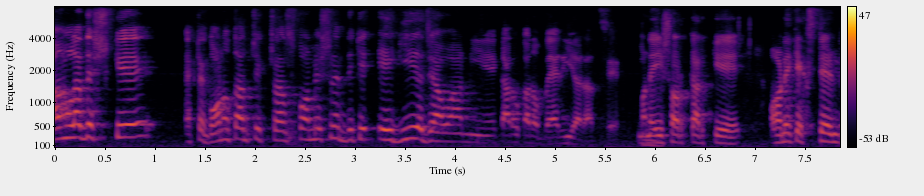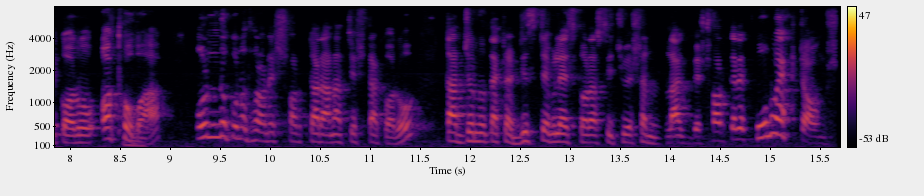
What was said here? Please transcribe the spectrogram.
বাংলাদেশকে একটা গণতান্ত্রিক ট্রান্সফরমেশনের দিকে এগিয়ে যাওয়া নিয়ে কারও কারও ব্যারিয়ার আছে। মানে এই সরকারকে অনেক এক্সটেন্ড করো, অথবা অন্য কোনো ধরনের সরকার আনার চেষ্টা করো, তার জন্য তো একটা ডিস্টেবিলাইজ করার সিচুয়েশন লাগবে। সরকারের কোনো একটা অংশ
